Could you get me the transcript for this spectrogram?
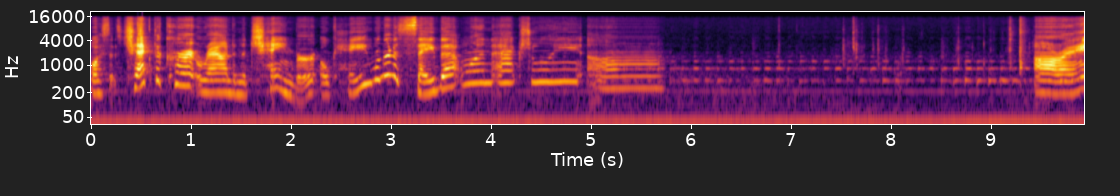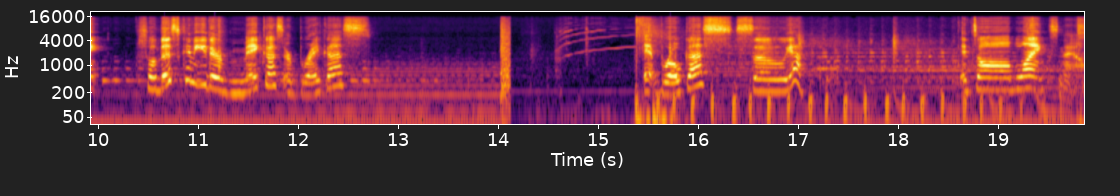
Oh, it says check the current round in the chamber. Okay, we're gonna save that one actually. Um. Alright. So this can either make us or break us it broke us, so yeah. It's all blanks now.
